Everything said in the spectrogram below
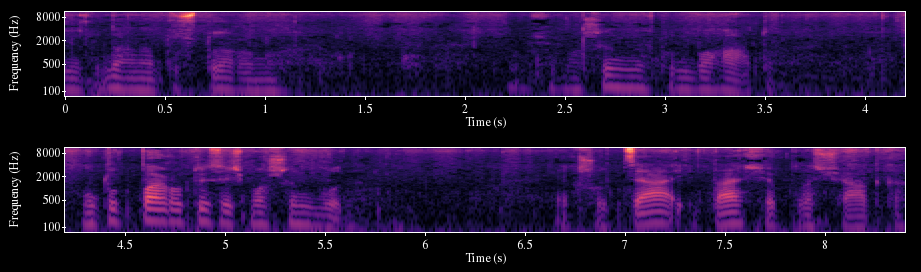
Йдемо туди на ту сторону. Машин у них тут багато. Ну тут пару тисяч машин буде. Якщо ця і та ще площадка.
